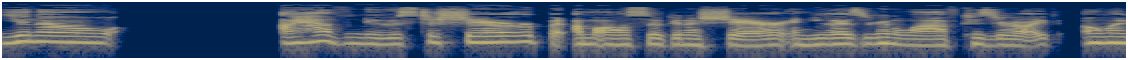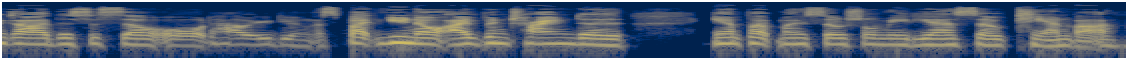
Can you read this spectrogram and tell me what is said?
know, I have news to share, but I'm also going to share, and you guys are going to laugh because you're like, oh my God, this is so old. How are you doing this? But, you know, I've been trying to amp up my social media. So, Canva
